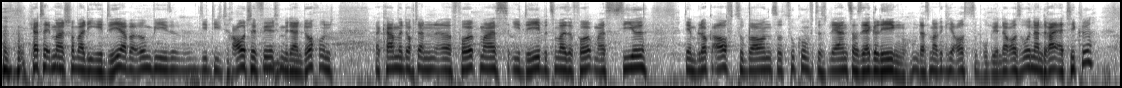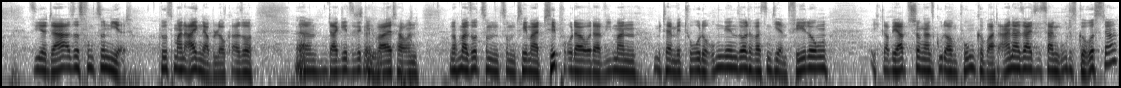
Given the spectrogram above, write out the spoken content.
ich hatte immer schon mal die Idee, aber irgendwie die, die Traute fehlte mir dann doch und da kam mir doch dann äh, Volkmars Idee bzw. Volkmars Ziel, den Blog aufzubauen zur Zukunft des Lernens auch sehr gelegen, um das mal wirklich auszuprobieren. Daraus wurden dann drei Artikel. Siehe da, also es funktioniert. Plus mein eigener Blog. Also ja. ähm, da geht es wirklich weiter. Und Nochmal so zum, zum Thema Tipp oder, oder wie man mit der Methode umgehen sollte. Was sind die Empfehlungen? Ich glaube, ihr habt es schon ganz gut auf den Punkt gebracht. Einerseits ist es ein gutes Gerüster,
